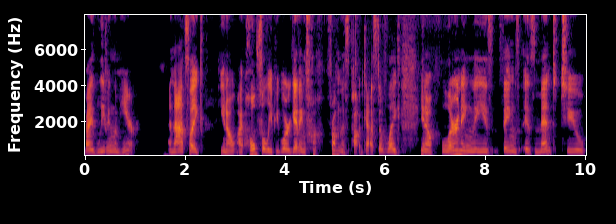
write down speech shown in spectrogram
by mm-hmm. leaving them here. Mm-hmm. And that's like, you know, I hopefully people are getting from, from this podcast of like, you know, learning these things is meant to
